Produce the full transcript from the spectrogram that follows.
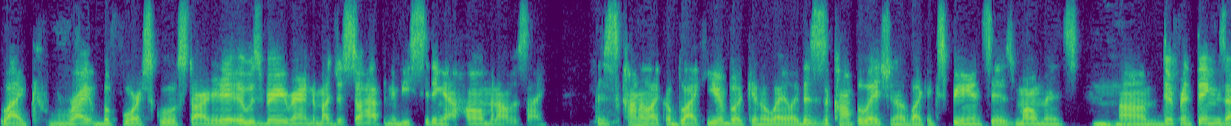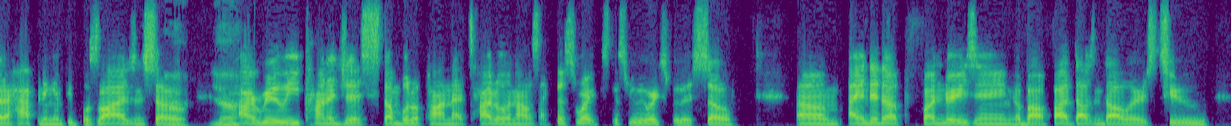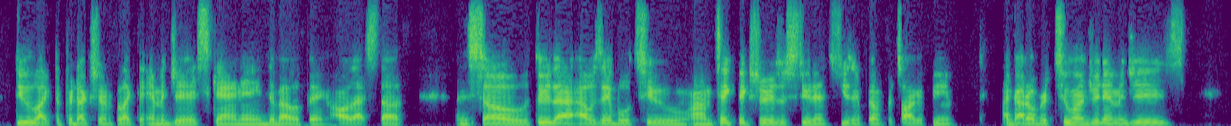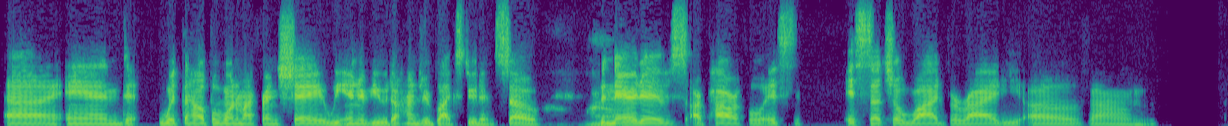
like right before school started. It, it was very random. I just so happened to be sitting at home, and I was like, this is kind of like a black yearbook in a way like this is a compilation of like experiences moments mm-hmm. um, different things that are happening in people's lives and so yeah, yeah. i really kind of just stumbled upon that title and i was like this works this really works for this so um, i ended up fundraising about $5000 to do like the production for like the images scanning developing all that stuff and so through that i was able to um, take pictures of students using film photography I got over 200 images. Uh, and with the help of one of my friends, Shay, we interviewed 100 Black students. So wow. the narratives are powerful. It's it's such a wide variety of um,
